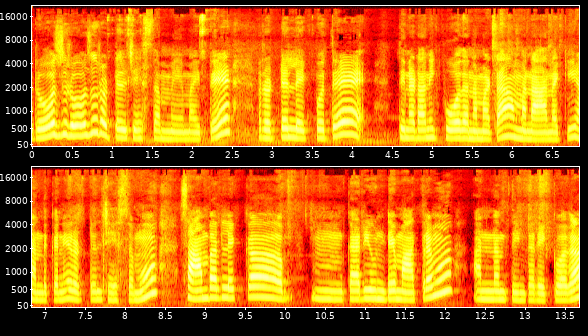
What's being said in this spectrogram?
రోజు రోజు రొట్టెలు చేస్తాం మేమైతే. రొట్టెలు లేకపోతే తినడానికి పోదన్నమాట మా నాన్నకి. అందుకనే రొట్టెలు చేస్తాము. సాంబార్ లెక్క కర్రీ ఉంటే మాత్రం అన్నం తింటారు ఎక్కువగా.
